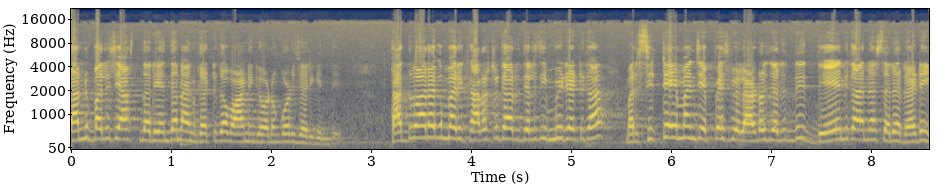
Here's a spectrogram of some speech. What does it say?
నన్ను బలి చేస్తున్నారు ఏందని ఆయన గట్టిగా వార్నింగ్ ఇవ్వడం కూడా జరిగింది. తద్వారా మరి కలెక్టర్ గారికి తెలిసి ఇమ్మీడియట్గా మరి సిట్ వేయమని చెప్పేసి వీళ్ళు అడగడం జరిగింది. దేనికైనా సరే రెడీ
